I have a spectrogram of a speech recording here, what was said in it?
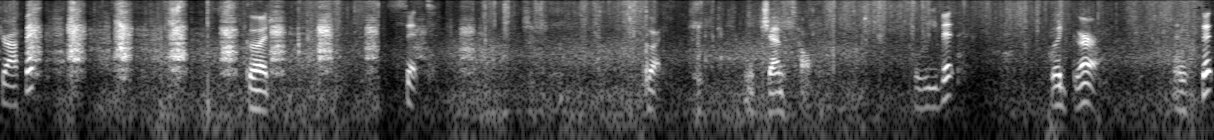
drop it. Good. Sit. Good. Gentle. Leave it. Good girl. And sit.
